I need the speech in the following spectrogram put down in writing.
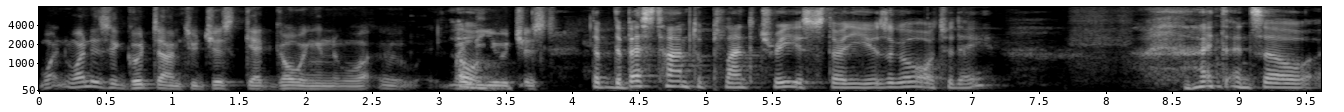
When, when is a good time to just get going? And when oh, do you just the, the best time to plant a tree is 30 years ago or today, right? And so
